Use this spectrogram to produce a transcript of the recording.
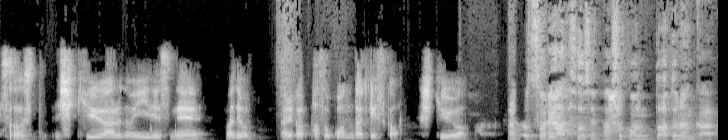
そう、支給あるのいいですね。まあでも、あれか、パソコンだけですか？支給は。あと、それはそうですね、パソコンと、あとなんか、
